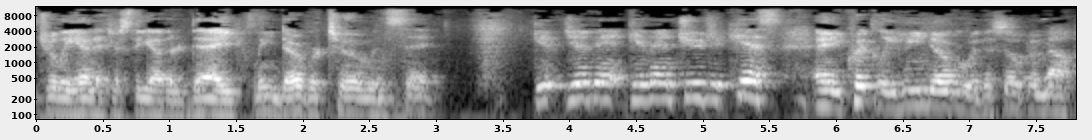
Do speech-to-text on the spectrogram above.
Juliana just the other day leaned over to him and said, give, give, Aunt, give Aunt Juge a kiss. And he quickly leaned over with this open mouth.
